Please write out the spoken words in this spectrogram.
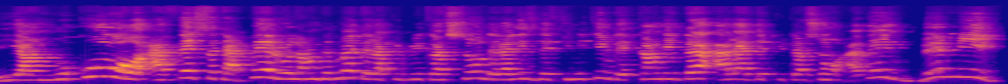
Yamoko a fait cet appel au lendemain de la publication de la liste définitive des candidats à la députation avec 2000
